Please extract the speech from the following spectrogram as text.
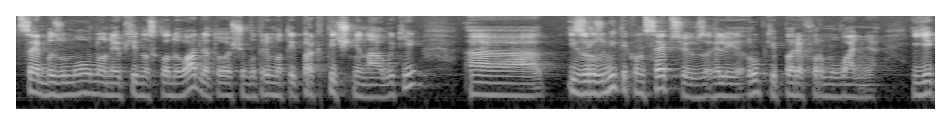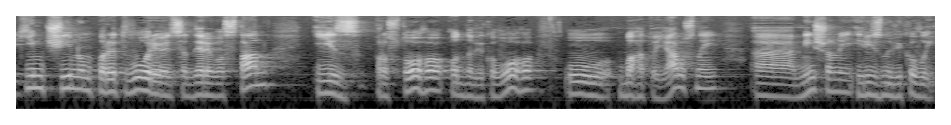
Це безумовно необхідна складова для того, щоб отримати практичні навики е, і зрозуміти концепцію взагалі рубки переформування, яким чином перетворюється деревостан із простого одновікового у багатоярусний, е, мішаний і різновіковий.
